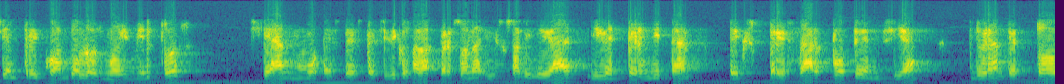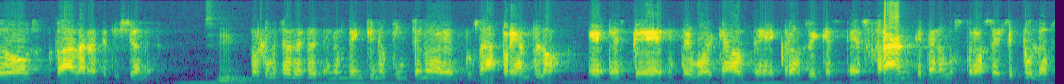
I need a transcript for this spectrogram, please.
siempre y cuando los movimientos sean este, específicos a las personas y sus habilidades y le permitan expresar potencia durante todos, todas las repeticiones. Porque muchas veces en un 21-15-9, o sea, por ejemplo, e, este, este workout de CrossFit que es, Fran, que tenemos crosses y pull-ups,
